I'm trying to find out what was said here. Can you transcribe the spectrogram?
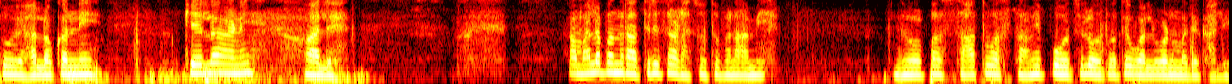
तो ह्या लोकांनी केला आणि आले. आम्हाला पण रात्री चढायचं होतं पण आम्ही जवळपास सात वाजता आम्ही पोहोचलो होतो ते वलवणमध्ये खाली.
